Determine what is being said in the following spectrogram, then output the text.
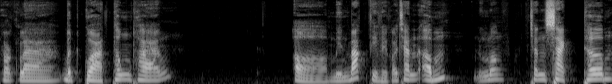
hoặc là bật quạt thông thoáng. Ở miền Bắc thì phải có chăn ấm, đúng không? Chăn sạch, thơm.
